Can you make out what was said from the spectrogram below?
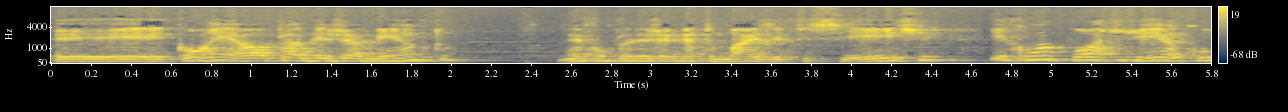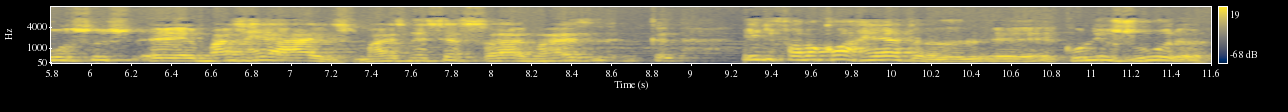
é, com real planejamento, né, com planejamento mais eficiente e com aporte de recursos é, mais reais, mais necessários, mais, e de forma correta, é, com lisura.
